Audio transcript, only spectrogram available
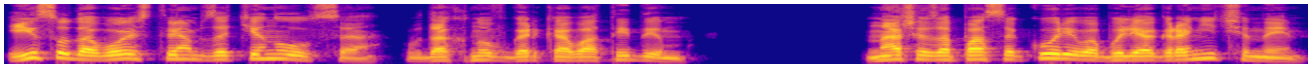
и с удовольствием затянулся, вдохнув горьковатый дым. Наши запасы курева были ограничены,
